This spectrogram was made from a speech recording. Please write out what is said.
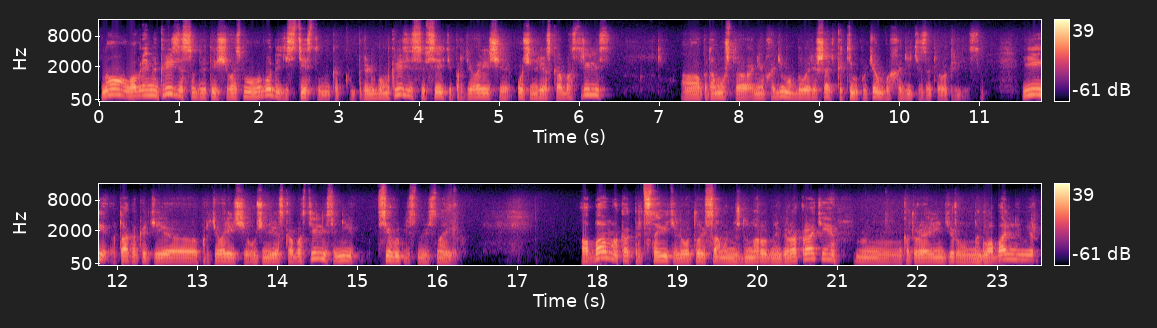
Но во время кризиса 2008 года, естественно, как при любом кризисе, все эти противоречия очень резко обострились, а, потому что необходимо было решать, каким путем выходить из этого кризиса. И так как эти э, противоречия очень резко обострились, они все выплеснулись наверх. Обама, как представитель вот той самой международной бюрократии, которая ориентирована на глобальный мир,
